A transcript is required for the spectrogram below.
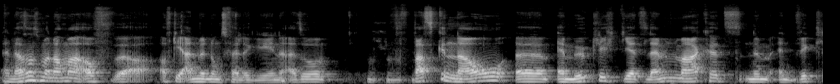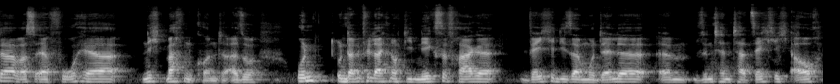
Dann lass uns mal nochmal auf, äh, auf die Anwendungsfälle gehen. Also was genau äh, ermöglicht jetzt Lemon Markets einem Entwickler, was er vorher nicht machen konnte? Also und, und dann vielleicht noch die nächste Frage, welche dieser Modelle ähm, sind denn tatsächlich auch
